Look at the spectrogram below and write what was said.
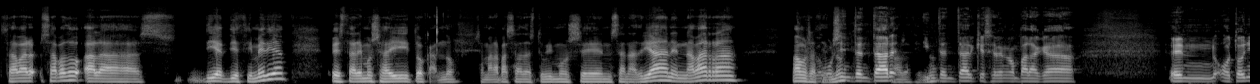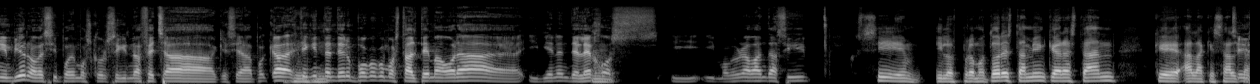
Sábado, a las 10, 10 y media estaremos ahí tocando. Semana pasada estuvimos en San Adrián, en Navarra. Vamos a Vamos a intentar, intentar que se vengan para acá en otoño-invierno, a ver si podemos conseguir una fecha que sea. Claro, es que hay que entender un poco cómo está el tema ahora eh, y vienen de mm. lejos y, mover una banda así. Sí, y los promotores también que ahora están que a la que saltan.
